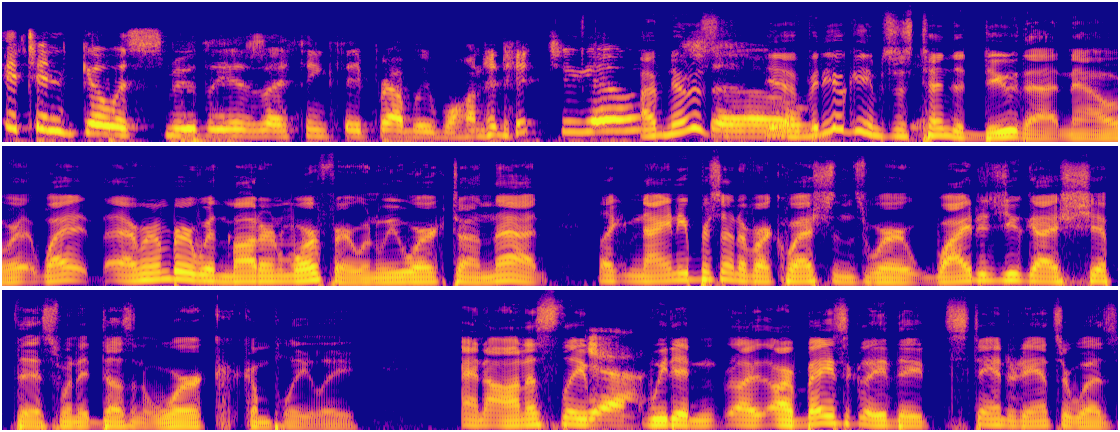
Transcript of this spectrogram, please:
it didn't go as smoothly as I think they probably wanted it to go. I've noticed, so, yeah, video games just tend to do that now. Why? I remember with Modern Warfare when we worked on that, like ninety percent of our questions were, "Why did you guys ship this when it doesn't work completely?" And honestly, Yeah. we didn't. Or, or basically, the standard answer was,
